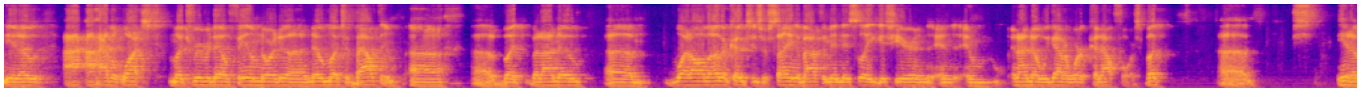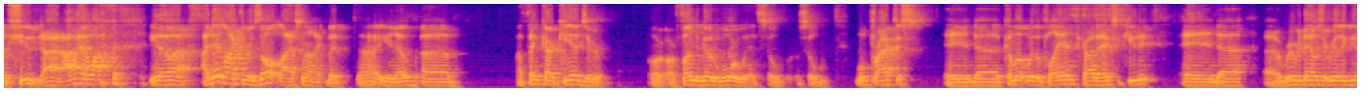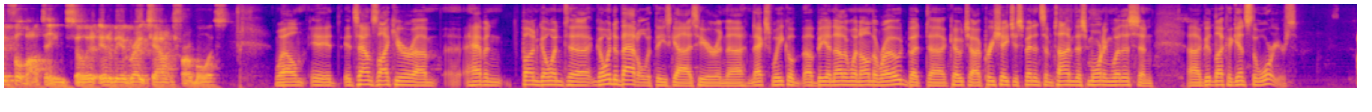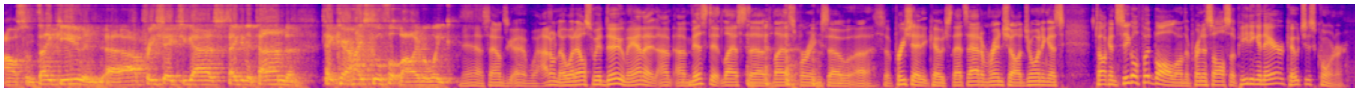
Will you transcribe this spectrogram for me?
you know I, I, haven't watched much Riverdale film, nor do I know much about them. Uh, uh, but but I know um, what all the other coaches are saying about them in this league this year, and and and, and I know we got our work cut out for us. But uh, you know, shoot, I, I, had a lot. You know, I, I didn't like the result last night, but uh, you know, um, I think our kids are, are are fun to go to war with. So so we'll practice and uh, come up with a plan, try to execute it. And uh, uh, Riverdale's a really good football team, so it, will be a great challenge for our boys. Well, it it sounds like you're um, having fun going to going to battle with these guys here, and uh, next week will uh, be another one on the road. But uh, Coach, I appreciate you spending some time this morning with us, and good luck against the Warriors. Awesome, thank you, and I appreciate you guys taking the time to take care of high school football every week. Yeah, sounds good. Well, I don't know what else we'd do, man. I, I, I missed it last uh, last spring, so uh, so appreciate it, Coach. That's Adam Renshaw joining us, talking Siegel football on the Prentice Allsup Heating and Air Coach's Corner.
